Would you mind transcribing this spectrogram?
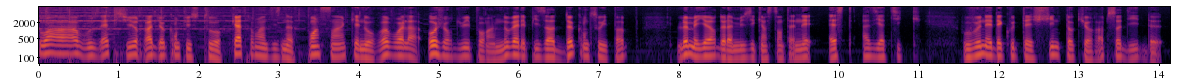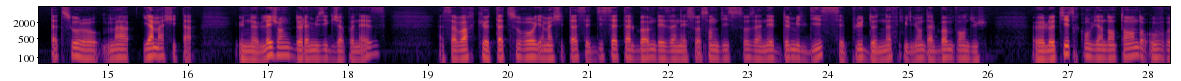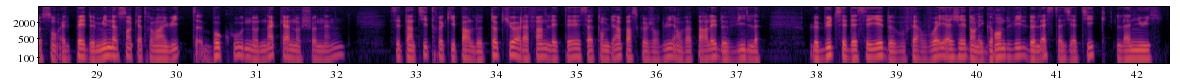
Bonsoir, vous êtes sur Radio Campus Tour 99.5 et nous revoilà aujourd'hui pour un nouvel épisode de Kansu Hip Hop, le meilleur de la musique instantanée est-asiatique. Vous venez d'écouter Shin Tokyo Rhapsody de Tatsuro Yamashita, une légende de la musique japonaise. À savoir que Tatsuro Yamashita, c'est 17 albums des années 70 aux années 2010, c'est plus de 9 millions d'albums vendus. Euh, le titre qu'on vient d'entendre ouvre son LP de 1988, Boku no Naka no Shonen. C'est un titre qui parle de Tokyo à la fin de l'été et ça tombe bien parce qu'aujourd'hui on va parler de villes. Le but c'est d'essayer de vous faire voyager dans les grandes villes de l'Est asiatique la nuit.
